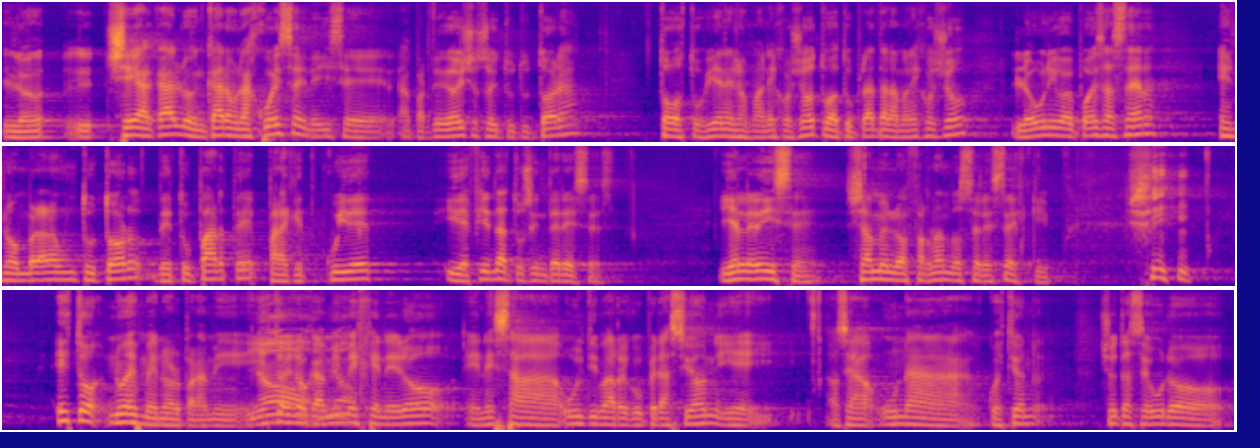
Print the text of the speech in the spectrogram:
lo- llega acá, lo encara una jueza y le dice, a partir de hoy yo soy tu tutora, todos tus bienes los manejo yo, toda tu plata la manejo yo, lo único que puedes hacer es nombrar a un tutor de tu parte para que cuide y defienda tus intereses. Y él le dice, llámenlo a Fernando Cereseski. Esto no es menor para mí. Y esto No, es lo que a mí no. me generó en esa última recuperación. Y, y, o sea, una cuestión, yo te aseguro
